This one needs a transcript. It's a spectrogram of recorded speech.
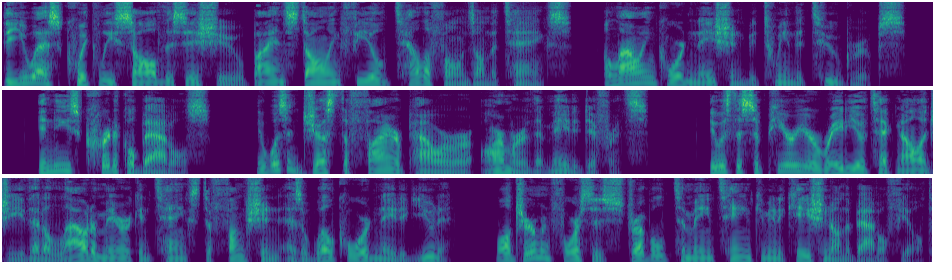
The U.S. quickly solved this issue by installing field telephones on the tanks, allowing coordination between the two groups. In these critical battles, it wasn't just the firepower or armor that made a difference. It was the superior radio technology that allowed American tanks to function as a well-coordinated unit, while German forces struggled to maintain communication on the battlefield.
